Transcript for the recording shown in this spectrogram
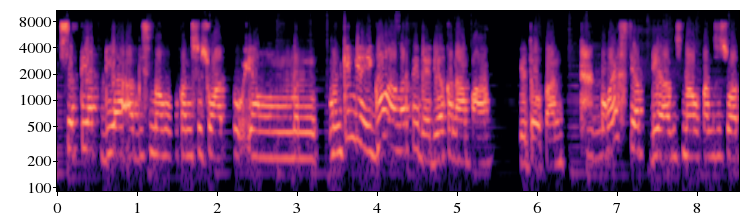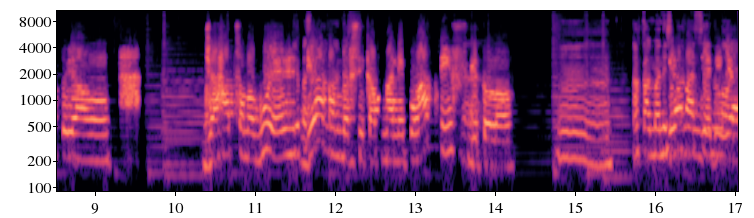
setiap dia abis melakukan sesuatu yang men- mungkin gini gue gak ngerti deh dia kenapa gitu kan Hmm. pokoknya setiap dia abis melakukan sesuatu yang jahat sama gue Dia dia akan bersikap manipulatif Ya. gitu loh Hmm. Akan manis Dia akan jadi ya.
